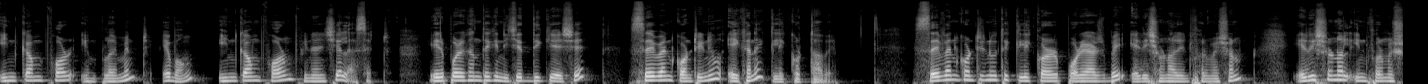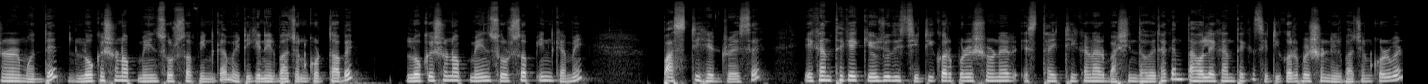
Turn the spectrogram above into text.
ইনকাম ফর এমপ্লয়মেন্ট এবং ইনকাম ফর্ম ফিনান্সিয়াল অ্যাসেট এরপর এখান থেকে নিচের দিকে এসে সেভ অ্যান্ড কন্টিনিউ এখানে ক্লিক করতে হবে। সেভ অ্যান্ড কন্টিনিউতে ক্লিক করার পরে আসবে এডিশনাল ইনফরমেশন এডিশনাল ইনফরমেশনের মধ্যে location of main source of income এটিকে নির্বাচন করতে হবে। Location of main source of ইনকামে পাঁচটি হেড রয়েছে। এখান থেকে কেউ যদি সিটি কর্পোরেশনের স্থায়ী ঠিকানার বাসিন্দা হয়ে থাকেন, তাহলে এখান থেকে সিটি কর্পোরেশন নির্বাচন করবেন।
